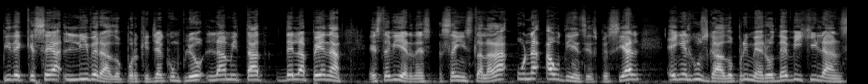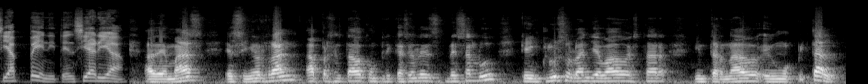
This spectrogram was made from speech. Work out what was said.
pide que sea liberado porque ya cumplió la mitad de la pena. Este viernes se instalará una audiencia especial en el juzgado primero de vigilancia penitenciaria. Además, el señor Ran ha presentado complicaciones de salud que incluso lo han llevado a estar internado en un hospital.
